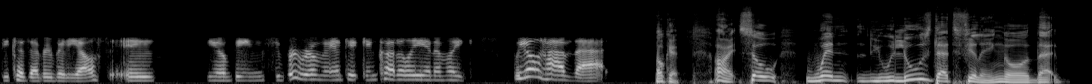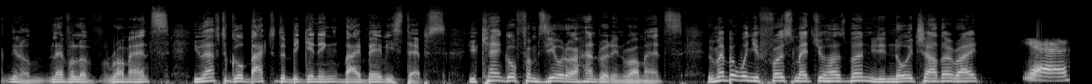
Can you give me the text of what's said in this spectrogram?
because everybody else is you know being super romantic and cuddly, and I'm like, we don't have that. Okay. All right. So when you lose that feeling or that, you know, level of romance, you have to go back to the beginning by baby steps. You can't go from 0 to 100 in romance. Remember when you first met your husband, you didn't know each other, right? Yes.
